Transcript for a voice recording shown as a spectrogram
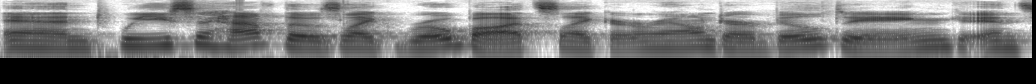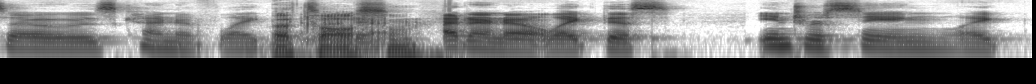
And we used to have those like robots like around our building. And so it was kind of like That's I don't- awesome. I don't know, like this interesting like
